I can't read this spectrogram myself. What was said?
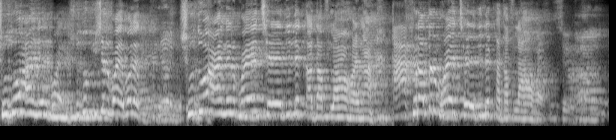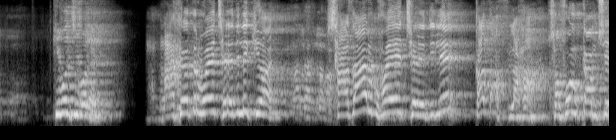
শুধু আইনের ভয়ে, শুধু কিসের ভয়ে বলেন? শুধু আইনের ভয়ে ছেড়ে দিলে কাদা ফ্লাহা হয় না, আখরাতের ভয়ে ছেড়ে দিলে কাদা ফ্লাহা হয়। কি বলছি বলেন? আখরাতের ভয়ে ছেড়ে দিলে কি হয়? সাজার ভয়ে ছেড়ে দিলে কাদ আফলাহা সফল কাম সে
